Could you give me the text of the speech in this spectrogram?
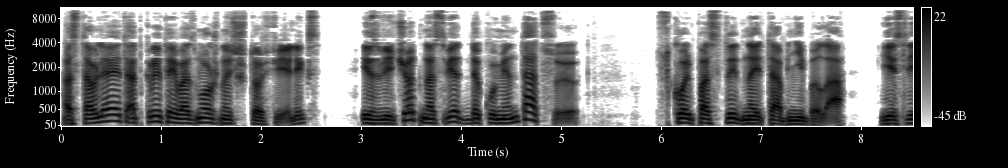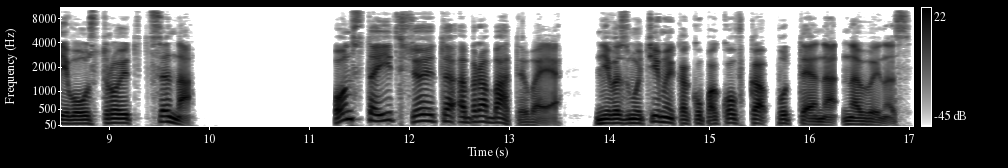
оставляет открытой возможность, что Феликс извлечет на свет документацию, сколь постыдной та б ни была, если его устроит цена. Он стоит все это обрабатывая, невозмутимый, как упаковка путена на вынос.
